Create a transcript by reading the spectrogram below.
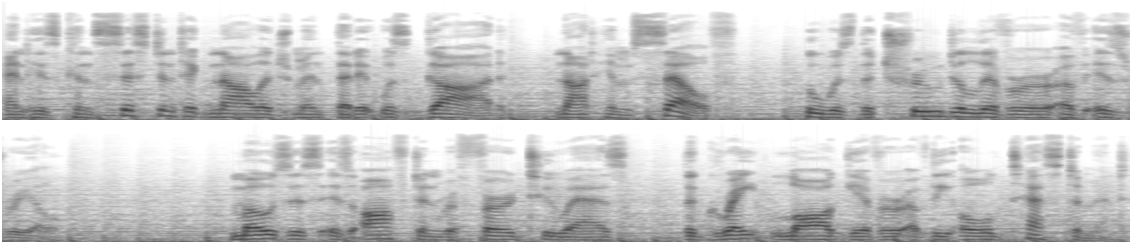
and his consistent acknowledgement that it was God, not himself, who was the true deliverer of Israel. Moses is often referred to as the great lawgiver of the Old Testament,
